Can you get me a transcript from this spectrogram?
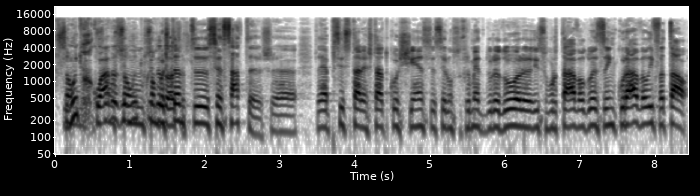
são Muito recuadas são, muito são bastante sensatas. Ah, é preciso estar em estado de consciência, ser um sofrimento duradouro, insuportável, doença incurável e fatal.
